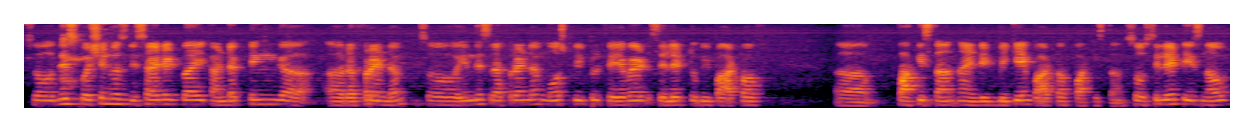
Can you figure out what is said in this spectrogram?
So this question was decided by conducting uh, a referendum. So in this referendum, most people favored Sylhet to be part of uh, Pakistan, and it became part of Pakistan. So Sylhet is now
